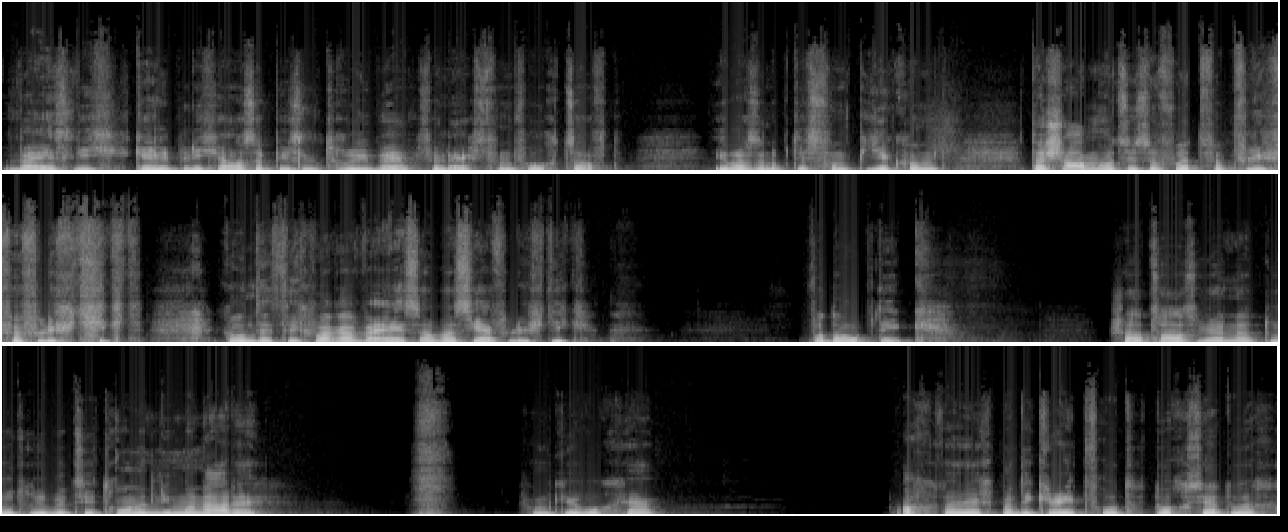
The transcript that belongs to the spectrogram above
weißlich-gelblich aus, ein bisschen trübe, vielleicht vom Fruchtsaft. Ich weiß nicht, ob das vom Bier kommt. Der Schaum hat sich sofort verflüchtigt. Grundsätzlich war er weiß, aber sehr flüchtig. Von der Optik Schaut aus wie eine naturtrübe Zitronenlimonade. Vom Geruch her. Ach, da riecht man die Grapefruit doch sehr durch.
